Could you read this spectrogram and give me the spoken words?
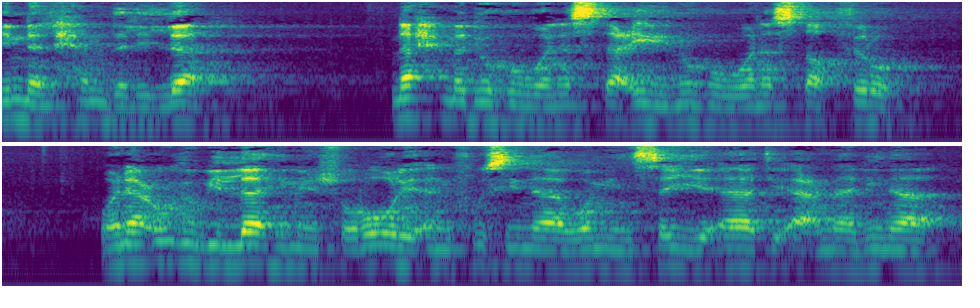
إن الحمد لله نحمده ونستعينه ونستغفره ونعوذ بالله من شرور أنفسنا ومن سيئات أعمالنا.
